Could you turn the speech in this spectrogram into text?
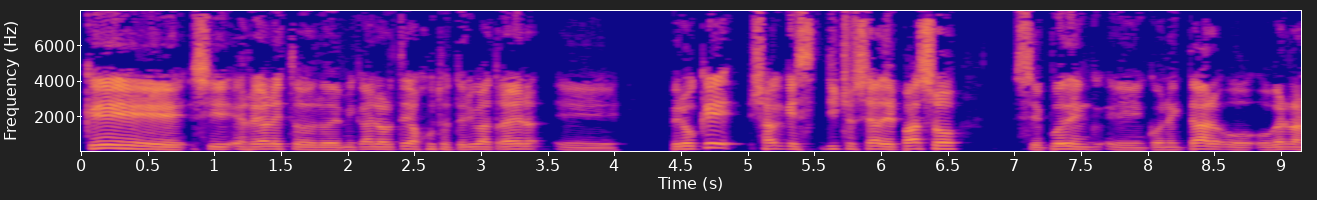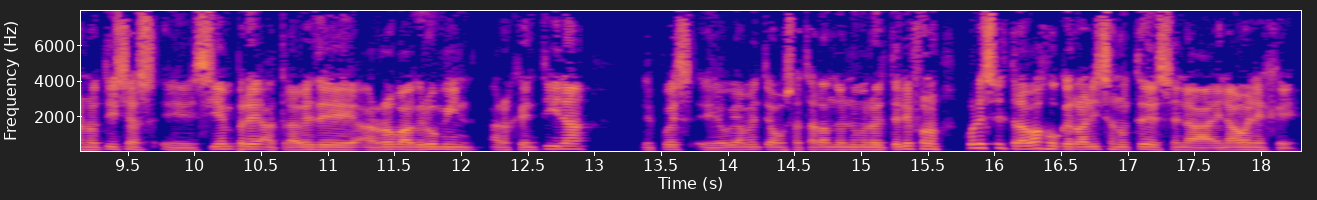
Que, sí, es real esto de lo de Micaela Ortega, justo te lo iba a traer, eh, pero que, ya que dicho sea de paso, se pueden eh, conectar o, ver las noticias eh, siempre a través de arroba grooming argentina. Después, obviamente, vamos a estar dando el número de teléfono. ¿Cuál es el trabajo que realizan ustedes en la, en la ONG?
